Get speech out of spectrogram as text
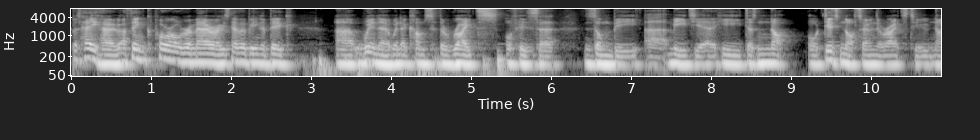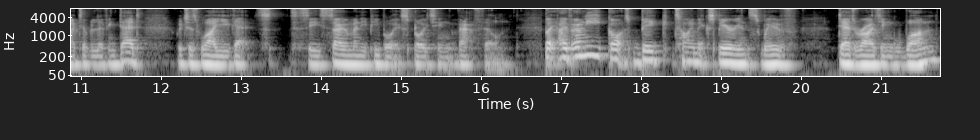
But hey ho, I think poor old Romero's never been a big uh, winner when it comes to the rights of his uh, zombie uh, media. He does not, or did not own the rights to Night of the Living Dead, which is why you get to see so many people exploiting that film. But I've only got big time experience with Dead Rising 1.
